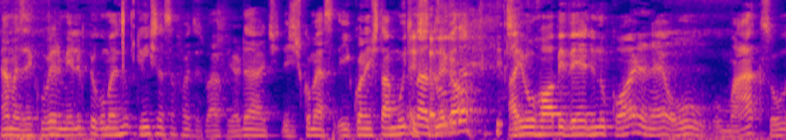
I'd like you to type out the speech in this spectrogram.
Ah, mas é que o vermelho pegou mais um clinch nessa foto. Ah, verdade. Daí a gente começa. E quando a gente tá muito Isso na é dúvida, legal. aí o Rob vem ali no corner, né? Ou o Max, ou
